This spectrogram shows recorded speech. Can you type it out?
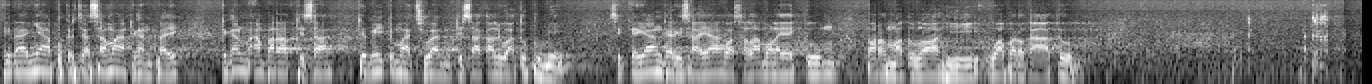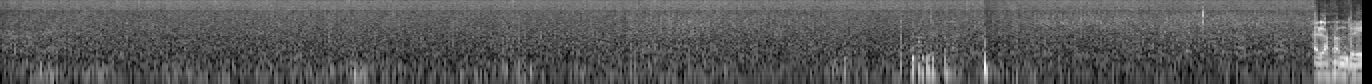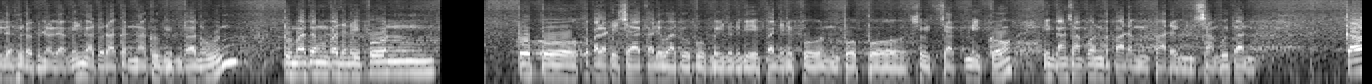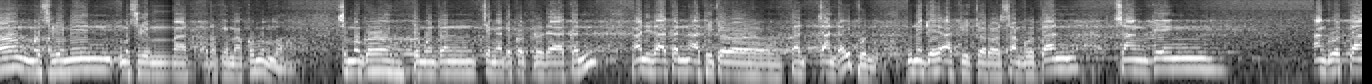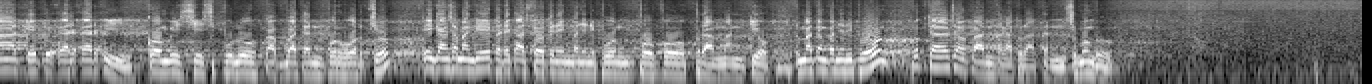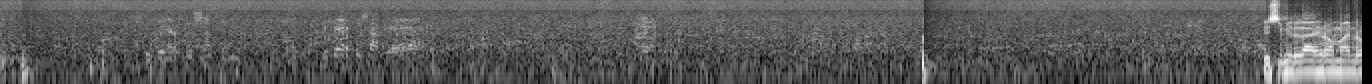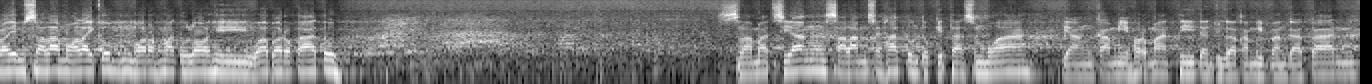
kiranya bekerja sama dengan baik dengan aparat desa demi kemajuan desa Kaliwatu Bumi. Sekian dari saya. Wassalamualaikum warahmatullahi wabarakatuh. Alhamdulillahirrahmanirrahim ngaturakan aku nuwun dumateng panjenenganipun Popo Kepala Desa Kaliwatu Bumi niki panjenenganipun Popo Sujat Miko ingkang sampun kepareng-pareng sambutan. Kaum muslimin muslimat rahimakumullah. Semoga tumunten jengat keberadakan anitaken adicara candhaipun. Menika adicara sambutan saking anggota DPR RI Komisi 10 Kabupaten Purworejo. Ingkang samangke badhe kasta dening panjenenganipun Bopo Bramantyo. Dumateng panjenenganipun wekdal jawaban kalaturaken sumangga DPR pusat DPR pusat ya Bismillahirrahmanirrahim. Assalamualaikum warahmatullahi wabarakatuh. Selamat siang, salam sehat untuk kita semua yang kami hormati dan juga kami banggakan.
